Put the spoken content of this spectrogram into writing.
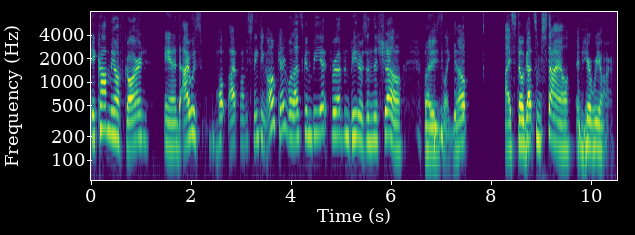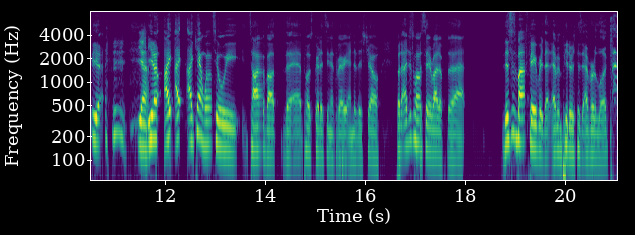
It caught me off guard, and I was I, I was thinking, okay, well that's gonna be it for Evan Peters in this show, but he's like, nope. I still got some style, and here we are. Yeah. Yeah, You know, I, I, I can't wait till we talk about the uh, post credit scene at the very end of this show. But I just want to say right off the bat, this is my favorite that Evan Peters has ever looked.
